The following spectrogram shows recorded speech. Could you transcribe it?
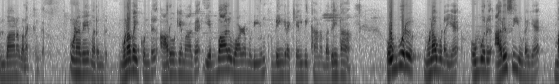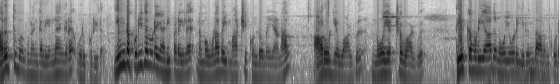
அன்பான வணக்கங்கள். உணவே மருந்து. உணவை கொண்டு ஆரோக்கியமாக எவ்வாறு வாழ முடியும் அப்படிங்கிற கேள்விக்கான பதில் தான் ஒவ்வொரு உணவுடைய ஒவ்வொரு அரிசியுடைய மருத்துவ குணங்கள் என்னங்கிற ஒரு புரிதல். இந்த புரிதலுடைய அடிப்படையில் நம்ம உணவை மாற்றிக்கொண்டோமேயானால் ஆரோக்கிய வாழ்வு நோயற்ற வாழ்வு தீர்க்க முடியாத நோயோடு இருந்தாலும் கூட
